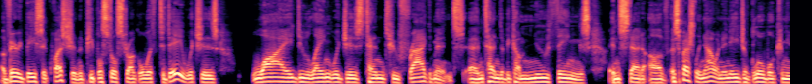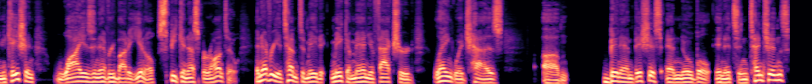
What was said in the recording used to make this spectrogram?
a very basic question that people still struggle with today, which is why do languages tend to fragment and tend to become new things instead of, especially now in an age of global communication, why isn't everybody, you know, speaking Esperanto? And every attempt to make, make a manufactured language has um, been ambitious and noble in its intentions,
